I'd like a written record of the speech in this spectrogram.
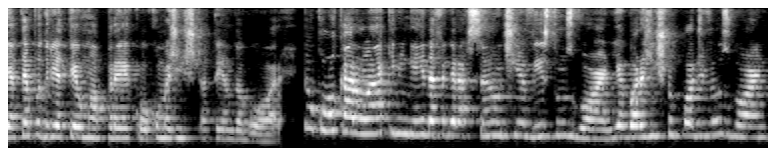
que até poderia ter uma prequel como a gente está tendo agora. Então colocaram lá que ninguém da federação tinha visto uns Gorn, e agora a gente não pode ver os Gorn.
